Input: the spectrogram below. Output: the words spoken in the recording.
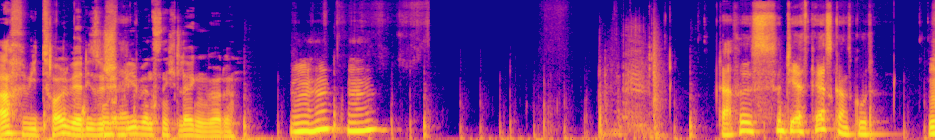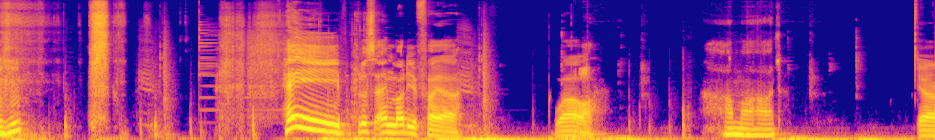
Ach, wie toll wäre dieses Spiel, wenn es nicht laggen würde. Mhm, mhm. Dafür sind die FPS ganz gut. Mhm. Hey, plus ein Modifier. Wow. Boah. Hammerhart. Ja,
